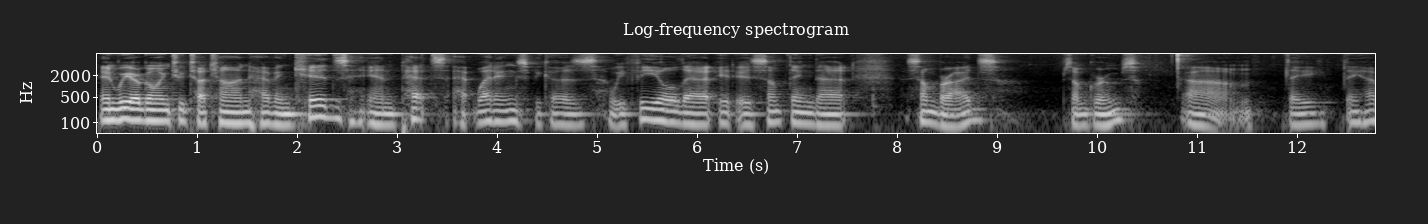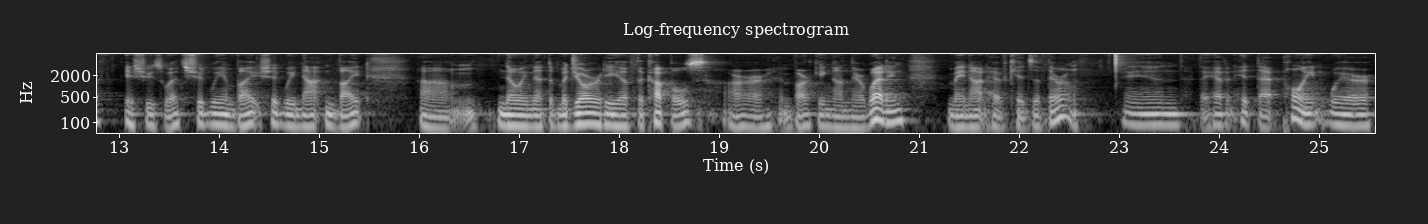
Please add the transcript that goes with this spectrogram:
and we are going to touch on having kids and pets at weddings because we feel that it is something that some brides, some grooms, um, they they have issues with. Should we invite? Should we not invite? Um, knowing that the majority of the couples are embarking on their wedding may not have kids of their own, and they haven't hit that point where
